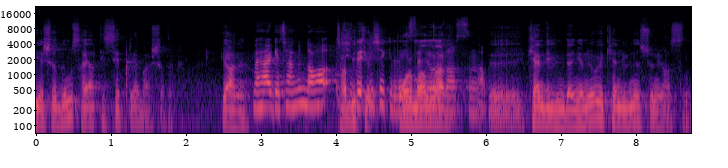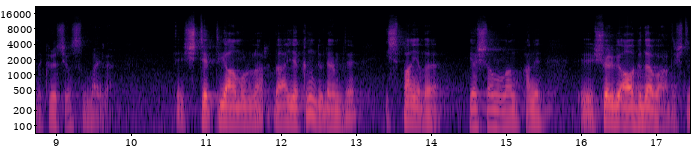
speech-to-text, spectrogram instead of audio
yaşadığımız hayat hissetmeye başladık. Yani Ve her geçen gün daha Tabii şiddetli ki şekilde hissediyoruz ormanlar aslında. e, kendiliğinden yanıyor ve kendiliğinden sönüyor aslında küresel ısınmayla. E, şiddetli yağmurlar daha yakın dönemde İspanya'da yaşanılan hani e, şöyle bir algı da vardı işte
